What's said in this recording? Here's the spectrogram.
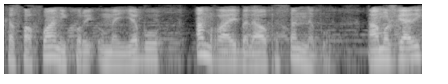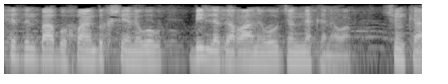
کە سەفوانی کوڕی ئومەییە بوو ئەم ڕای بە لاو پەسەند نەبوو، ئامۆژگاری کردن با بۆ خۆیان بکشێنەوە و بیر لە گەڕانەوە و جەنگ نەکەنەوە، چونکە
